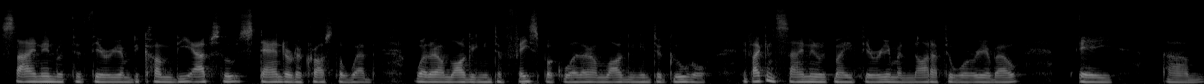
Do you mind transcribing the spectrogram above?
sign in with Ethereum become the absolute standard across the web, whether I'm logging into Facebook, whether I'm logging into Google. If I can sign in with my Ethereum and not have to worry about a um,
